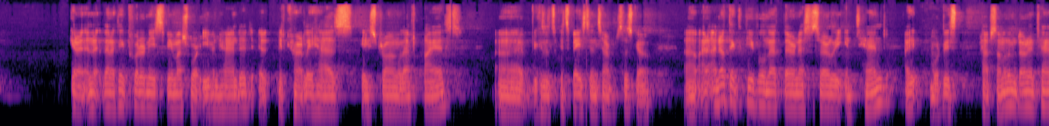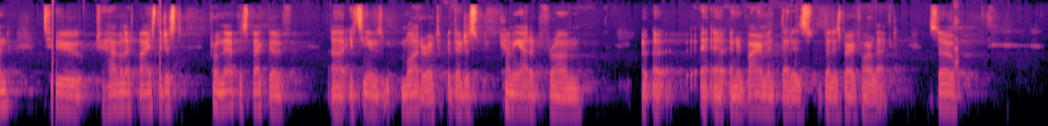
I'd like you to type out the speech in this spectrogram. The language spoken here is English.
you know, and then I think Twitter needs to be much more even-handed. It, it currently has a strong left bias uh, because it's, it's based in San Francisco. Uh, I, I, don't think the people that there necessarily intend, I, or at least perhaps some of them don't intend to to have a left bias. They just, from their perspective, uh, it seems moderate, but they're just coming at it from a, a, a, an environment that is that is very far left. So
